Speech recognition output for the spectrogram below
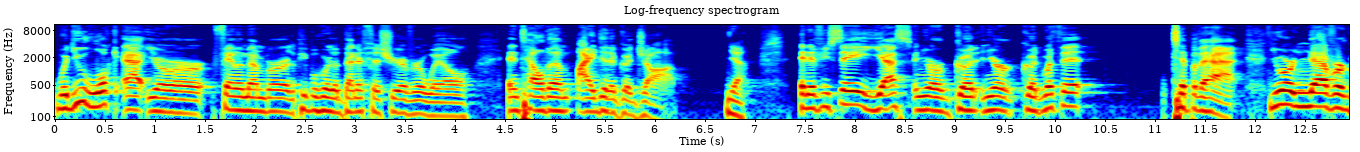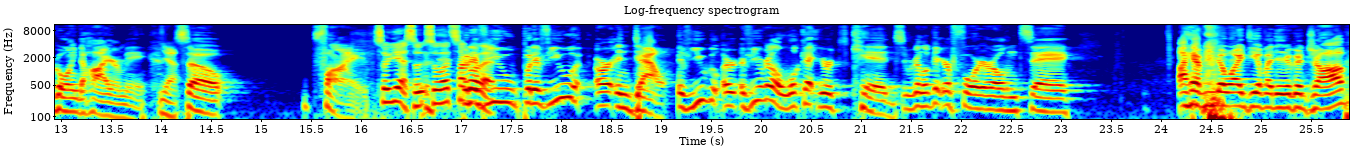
Would you look at your family member, the people who are the beneficiary of your will, and tell them I did a good job? Yeah. And if you say yes and you're good and you're good with it, tip of the hat. You are never going to hire me. Yeah. So fine. So yeah. So so let's talk But if that. you but if you are in doubt, if you or if you're gonna look at your kids, you're gonna look at your four year old and say, I have no idea if I did a good job.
